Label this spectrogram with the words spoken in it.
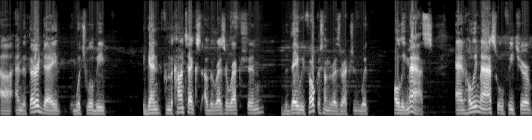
Uh, and the third day, which will be, again, from the context of the resurrection, the day we focus on the resurrection with Holy Mass. And Holy Mass will feature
